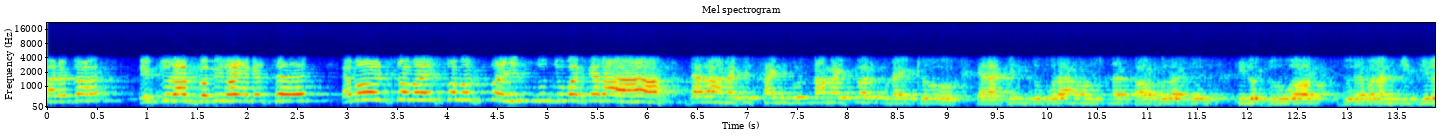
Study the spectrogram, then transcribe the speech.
বারোটা, একটু রাত গভীর হয়ে গেছে এমন সময় সমস্ত হিন্দু যুবকেরা, যারা আমাকে সাইনবোর্ড নামাইতো আর উড়াইতো, এরা কিন্তু বুড়া মানুষ সবগুলো ছিল যুবক দূরে বলেন কি ছিল?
